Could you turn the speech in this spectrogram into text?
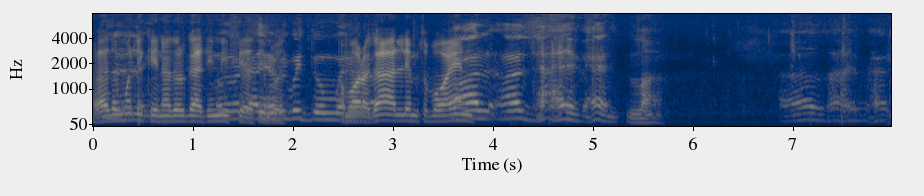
هذا هو اللي كاين هذول قاعدين في الود هما راه كاع اللي مطبوعين هذا صحيح بحال الله. هذا صحيح بحال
